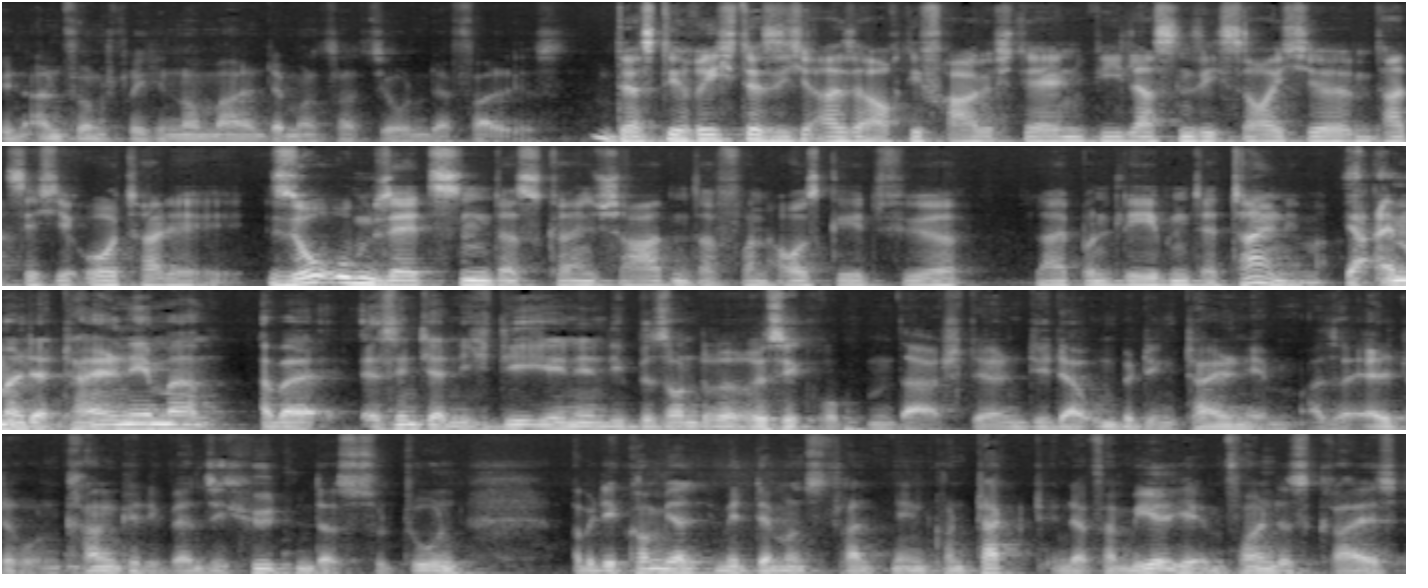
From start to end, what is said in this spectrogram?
in Anführungsstrichen normalen Demonstrationen der Fall ist. Dass die Richter sich also auch die Frage stellen, wie lassen sich solche tatsächliche Urteile so umsetzen, dass kein Schaden davon ausgeht für Leib und Leben der Teilnehmer. Ja, einmal der Teilnehmer, aber es sind ja nicht diejenigen, die besondere Risikogruppen darstellen, die da unbedingt teilnehmen. Also Ältere und Kranke, die werden sich hüten, das zu tun. Aber die kommen ja mit Demonstranten in Kontakt, in der Familie, im Freundeskreis.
